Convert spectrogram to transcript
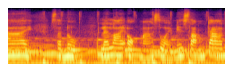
ง่าย สนุกและลายออกมาสวยไม่ซ้ำกัน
